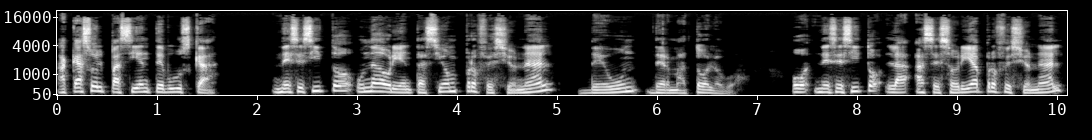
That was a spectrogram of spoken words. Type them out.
¿acaso el paciente busca, necesito una orientación profesional de un dermatólogo? ¿O necesito la asesoría profesional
